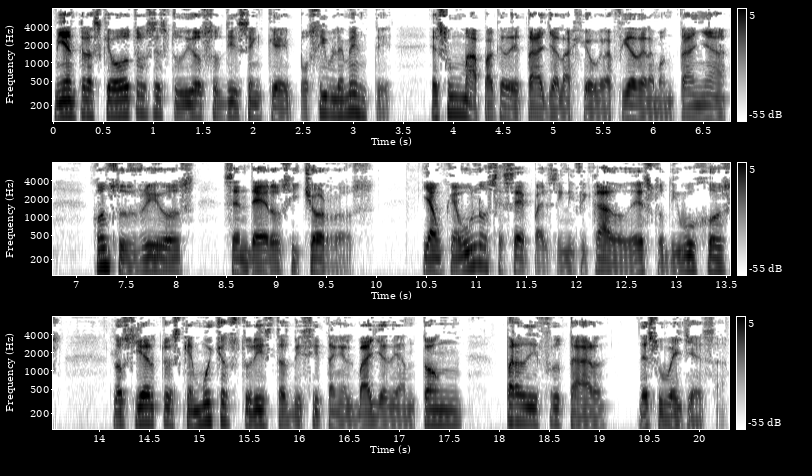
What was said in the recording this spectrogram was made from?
mientras que otros estudiosos dicen que posiblemente es un mapa que detalla la geografía de la montaña con sus ríos, senderos y chorros. Y aunque uno se sepa el significado de estos dibujos, lo cierto es que muchos turistas visitan el Valle de Antón para disfrutar de su belleza.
